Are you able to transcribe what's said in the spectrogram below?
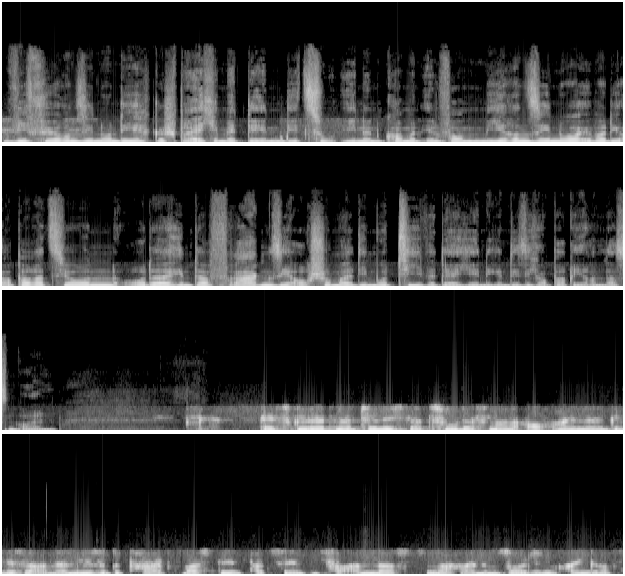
Wie führen Sie nun die Gespräche mit denen, die zu Ihnen kommen? Informieren Sie nur über die Operation oder hinterfragen Sie auch schon mal die Motive derjenigen, die sich operieren lassen wollen? Es gehört natürlich dazu, dass man auch eine gewisse Analyse betreibt, was den Patienten veranlasst, nach einem solchen Eingriff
